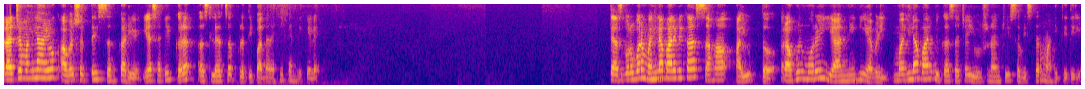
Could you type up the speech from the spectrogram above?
राज्य महिला आयोग आवश्यक ते सहकार्य यासाठी करत असल्याचं प्रतिपादनही त्यांनी केलंय. त्याचबरोबर महिला बालविकास सहा आयुक्त राहुल मोरे यांनीही यावेळी महिला बालविकासाच्या योजनांची सविस्तर माहिती दिली.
